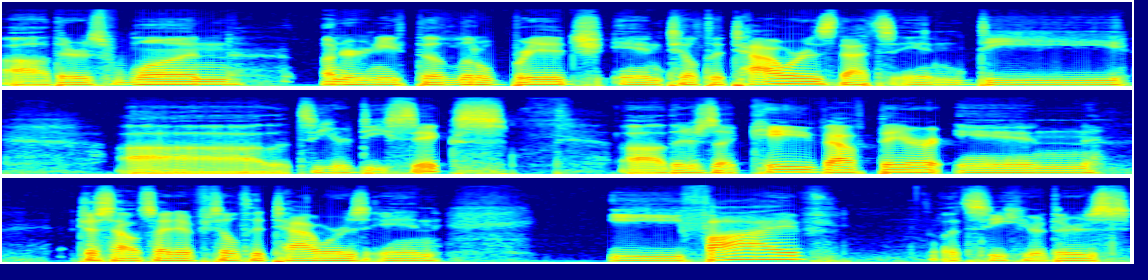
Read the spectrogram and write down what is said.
Uh, there's one underneath the little bridge in Tilted Towers. That's in D. Uh, let's see here, D6. Uh, there's a cave out there in just outside of Tilted Towers in E5. Let's see here. There's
